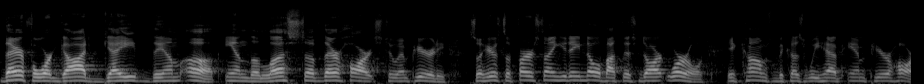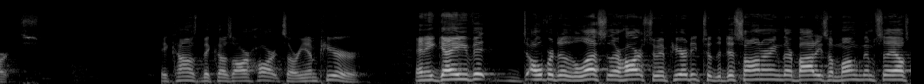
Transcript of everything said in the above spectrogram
Therefore, God gave them up in the lust of their hearts to impurity. So here's the first thing you need to know about this dark world it comes because we have impure hearts. It comes because our hearts are impure. And he gave it over to the lust of their hearts to impurity, to the dishonoring their bodies among themselves,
